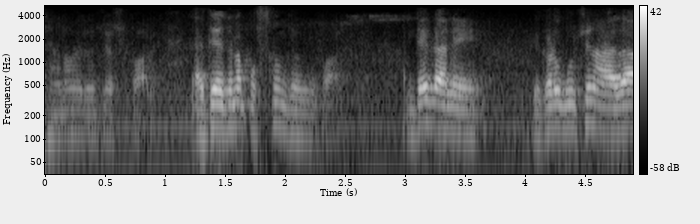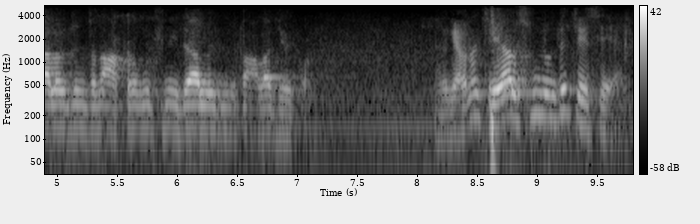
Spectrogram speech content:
ధ్యానం ఏదో చేసుకోవాలి. అయితే ఏదైనా పుస్తకం చదువుకోవాలి. అంతేగాని ఇక్కడ కూర్చుని అదే ఆలోచించడం అక్కడ కూర్చుని ఇదే ఆలోచించడం అలా చేయకూడదు. మనకి ఏమైనా చేయాల్సింది ఉంటే చేసేయాలి.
